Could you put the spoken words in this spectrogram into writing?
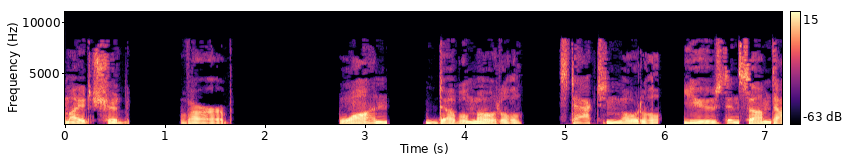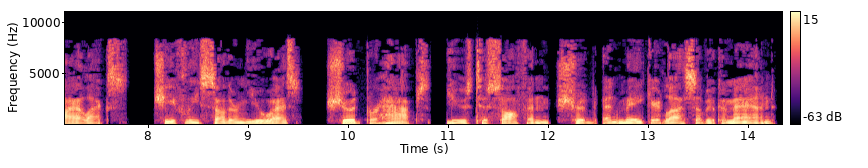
might should. Verb 1. Double modal, stacked modal, used in some dialects, chiefly southern U.S., should perhaps, used to soften should and make it less of a command,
